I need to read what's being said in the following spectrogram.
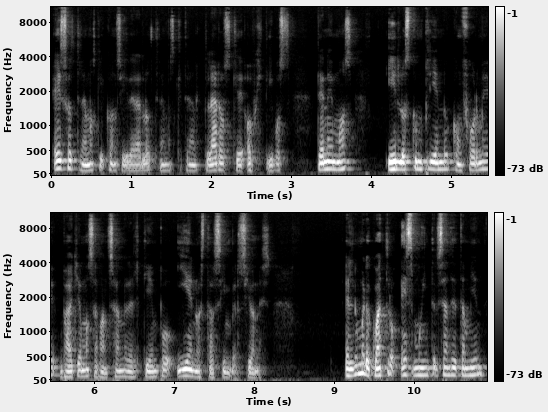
Eso tenemos que considerarlo, tenemos que tener claros qué objetivos tenemos, irlos cumpliendo conforme vayamos avanzando en el tiempo y en nuestras inversiones. El número 4 es muy interesante también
